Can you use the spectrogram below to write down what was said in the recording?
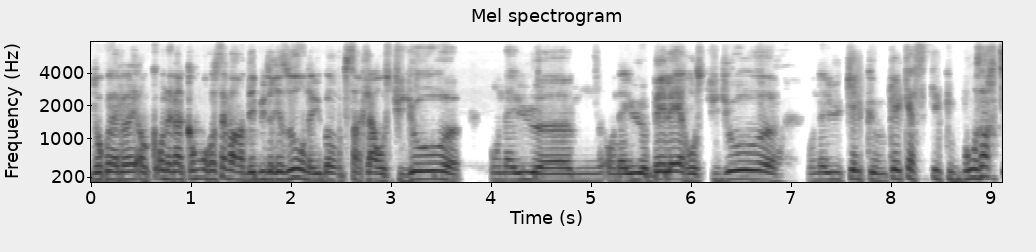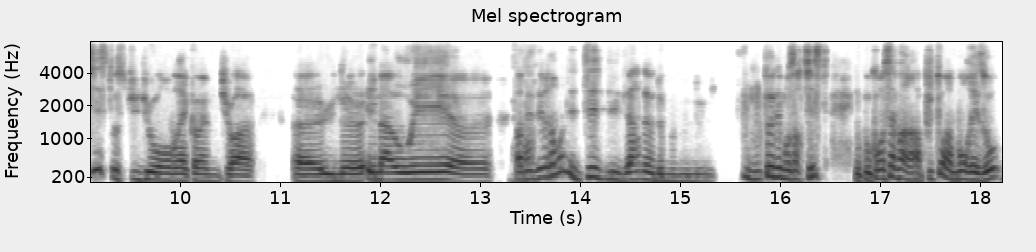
Donc on avait, on avait commencé à avoir un début de réseau. On a eu Bob Sinclair au studio, euh, on a eu, euh, on a eu Bel Air au studio, euh, on a eu quelques, quelques, quelques bons artistes au studio en vrai quand même, tu vois. une Emma Oé, enfin des, vraiment des, des, des, de, plutôt des bons artistes. Donc on commence à avoir un, plutôt un bon réseau.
